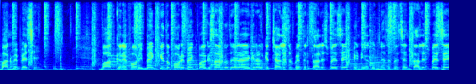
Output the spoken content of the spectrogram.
बानवे पैसे। बात करें फौरी बैंक की तो फौरी बैंक पाकिस्तान को दे रहा है एक रियल के चालीस रुपये तिरतालीस पैसे, इंडिया को उन्नीस रुपये सैंतालीस पैसे,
